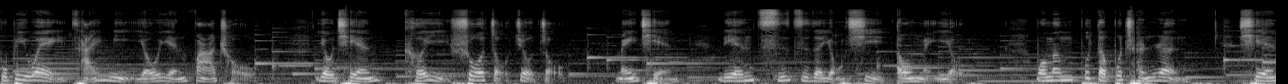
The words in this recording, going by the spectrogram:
不必为柴米油盐发愁。有钱可以说走就走，没钱连辞职的勇气都没有。我们不得不承认，钱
